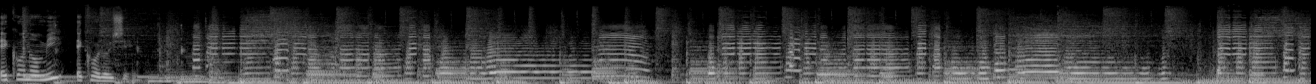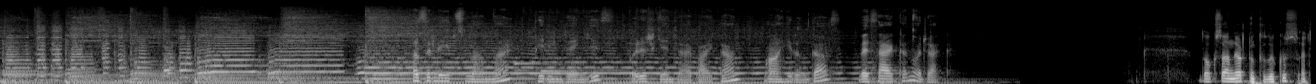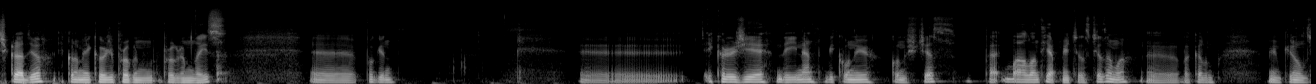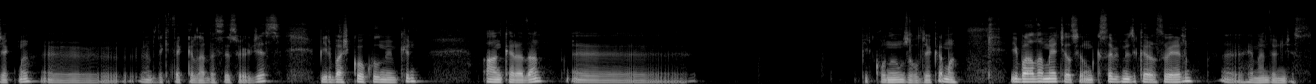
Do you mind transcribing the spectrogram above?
Ekonomi, ekoloji. Pelin Cengiz, Barış Gencer Baykan, Mahir Ilgaz ve Serkan Ocak. 94.9 Açık Radyo Ekonomi Ekoloji program, programındayız. Ee, bugün e, ekolojiye değinen bir konuyu konuşacağız. Ba bağlantı yapmaya çalışacağız ama e, bakalım mümkün olacak mı? E, önümüzdeki dakikalarda size söyleyeceğiz. Bir başka okul mümkün. Ankara'dan e, bir konuğumuz olacak ama bir bağlamaya çalışalım. Kısa bir müzik arası verelim. E, hemen döneceğiz.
